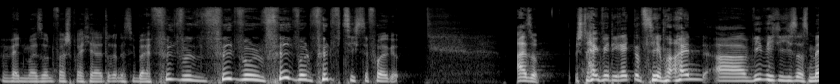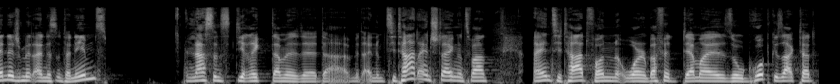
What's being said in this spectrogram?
wenn mal so ein Versprecher drin ist wie bei 55. Folge. Also, steigen wir direkt ins Thema ein. Äh, wie wichtig ist das Management eines Unternehmens? Lass uns direkt damit, äh, da mit einem Zitat einsteigen, und zwar ein Zitat von Warren Buffett, der mal so grob gesagt hat,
